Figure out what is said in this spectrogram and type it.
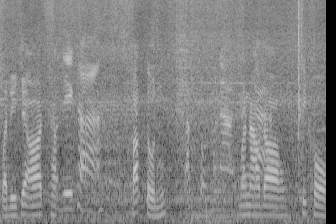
สวัสดีเจออสสครับวัสดีค่ะฟักตุ๋นรักตุนมะนาวมะนาวดองที่โครง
